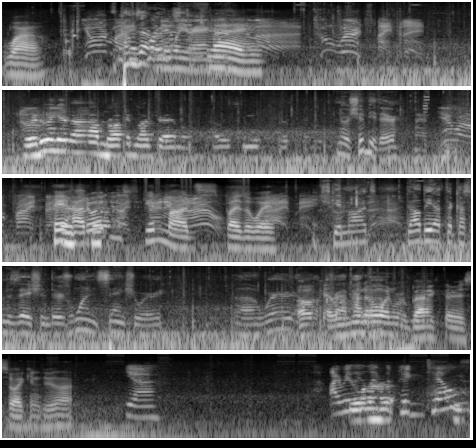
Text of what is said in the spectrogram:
Wow. It comes out right when you're angry. Hey. Two words, my friend. Where do we get um, rocket launcher ammo? I will see. This. No, it should be there. You won't find Hey, how do I do skin mods, by the way? Skin mods. That'll be at the customization. There's one in Sanctuary. Uh, where? oh, Okay, crap, let me know when we're back there so I can do that. Yeah. I really like wanna- the pigtails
